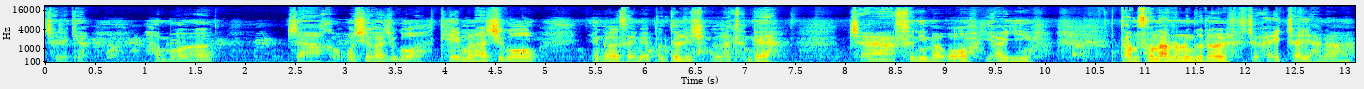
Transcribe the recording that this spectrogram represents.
저렇게 한번 자그 오셔가지고 퇴임을 하시고 영광사에 몇 번 들리신 것 같은데 자 스님하고 이야기 담소 나누는 거를 제가 액자에 하나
